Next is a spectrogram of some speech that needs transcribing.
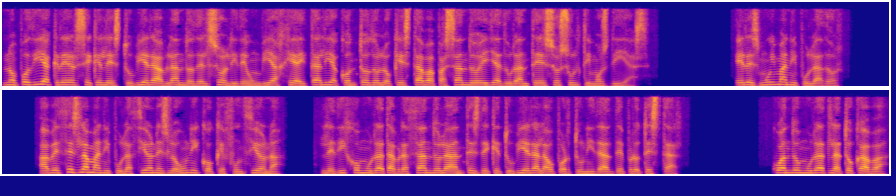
No podía creerse que le estuviera hablando del sol y de un viaje a Italia con todo lo que estaba pasando ella durante esos últimos días. Eres muy manipulador. A veces la manipulación es lo único que funciona, le dijo Murat abrazándola antes de que tuviera la oportunidad de protestar. Cuando Murat la tocaba,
